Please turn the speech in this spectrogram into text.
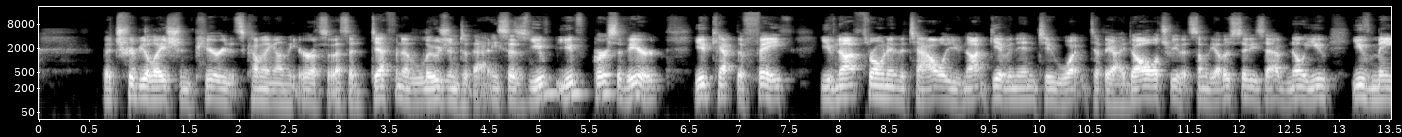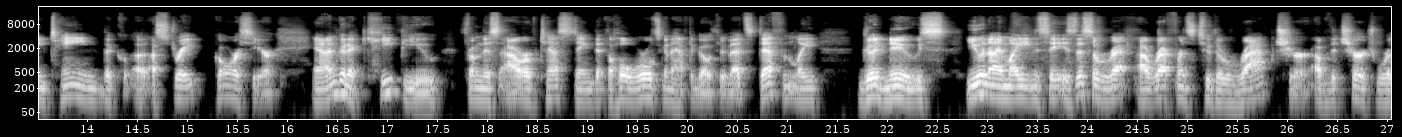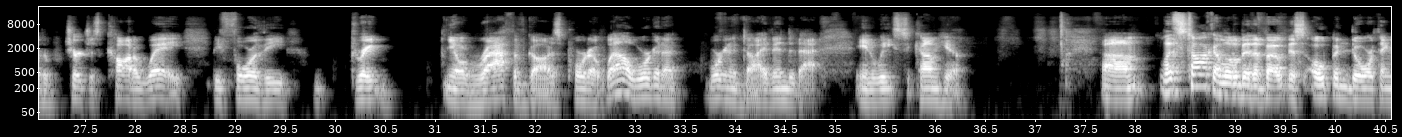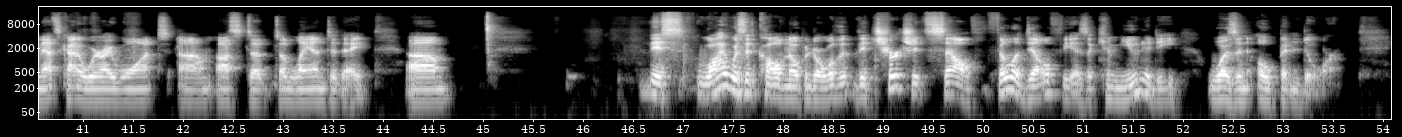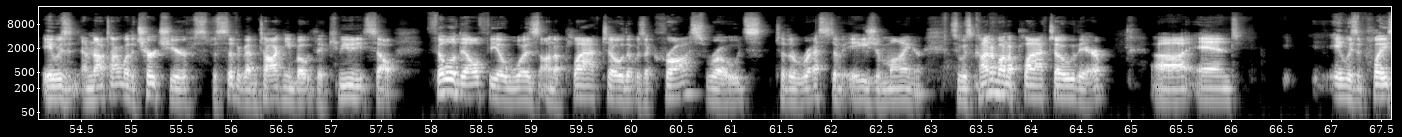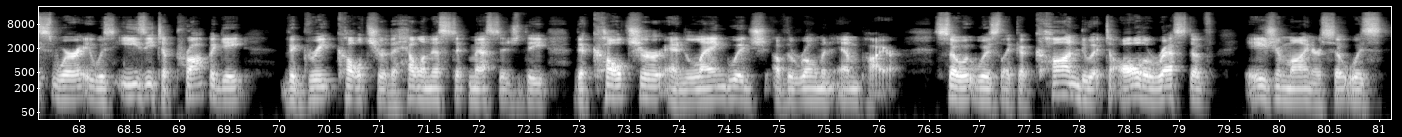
the tribulation period that's coming on the earth. So that's a definite allusion to that. He says, You've, you've persevered, you've kept the faith, You've not thrown in the towel. You've not given in to what to the idolatry that some of the other cities have. No, you you've maintained the a straight course here, and I'm going to keep you from this hour of testing that the whole world's going to have to go through. That's definitely good news. You and I might even say, is this a, re- a reference to the rapture of the church, where the church is caught away before the great, you know, wrath of God is poured out? Well, we're gonna we're gonna dive into that in weeks to come here. Um, let's talk a little bit about this open door thing. That's kind of where I want um, us to, to land today. Um, this why was it called an open door? Well, the, the church itself, Philadelphia as a community, was an open door. it was, I'm not talking about the church here specifically, I'm talking about the community itself. Philadelphia was on a plateau that was a crossroads to the rest of Asia Minor. So it was kind of on a plateau there. Uh, and it was a place where it was easy to propagate the Greek culture, the Hellenistic message, the, the culture and language of the Roman Empire. So it was like a conduit to all the rest of Asia Minor. So it was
